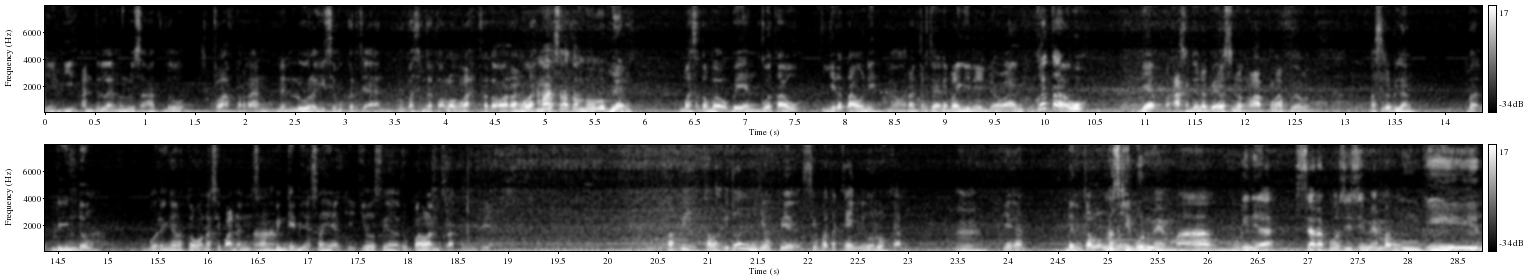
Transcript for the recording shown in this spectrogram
jadi andalan lu saat lu kelaparan dan lu lagi sibuk kerjaan lu pasti minta tolong lah satu orang lah. Mas atau mbak Obe yang mas atau mbak OB yang gue tahu kita tahu nih nah orang kerjanya paling gini doang. Gue tahu dia ah dia udah beres udah ngelap ngelap gue pasti lo bilang mbak beliin dong gorengan atau nasi padang samping kayak biasa ya kikil segala rupa lah misalkan gitu ya. Tapi kalau gitu kan sifatnya kayak nyuruh kan? Hmm. ya kan? Dan kalau lu- Meskipun memang mungkin ya secara posisi memang mungkin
